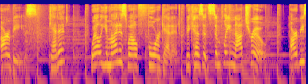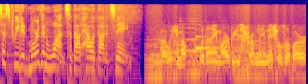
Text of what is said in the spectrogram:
Arby's. Get it? Well, you might as well forget it, because it's simply not true. Arby's has tweeted more than once about how it got its name. Uh, we came up with the name Arby's from the initials of our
